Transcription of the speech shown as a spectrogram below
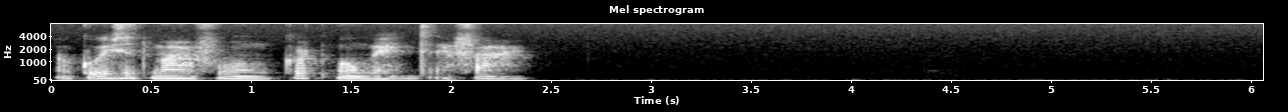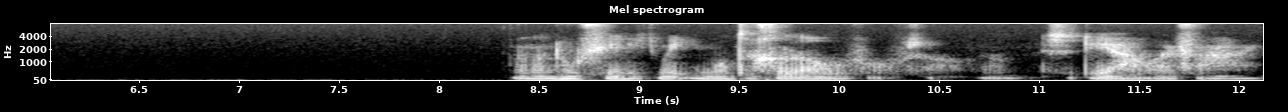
ook al is het maar voor een kort moment, ervaart. Want dan hoef je niet meer iemand te geloven of zo. Dan is het jouw ervaring.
